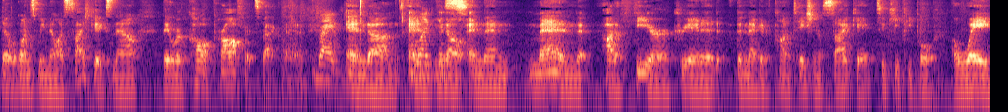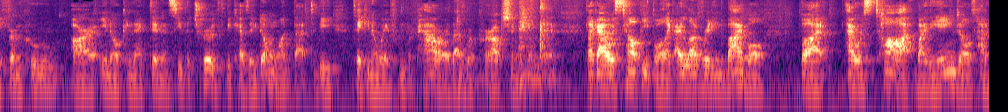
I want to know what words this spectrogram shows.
the ones we know as psychics now, they were called prophets back then Right. and um, and like you know, and then men out of fear created the negative connotation of psychic to keep people away from who are you know connected and see the truth because they don't want that to be taken away from their power. That's where corruption came in. Like I always tell people, like I love reading the Bible, but I was taught by the angels how to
